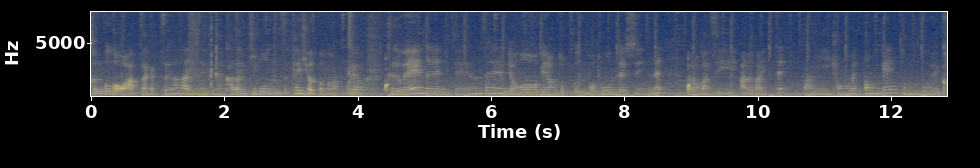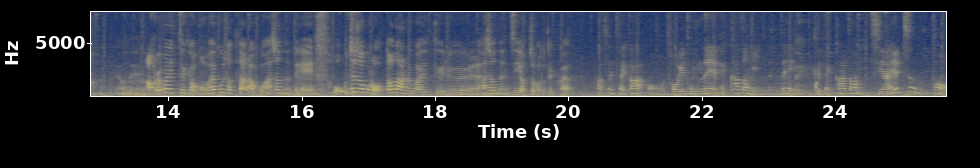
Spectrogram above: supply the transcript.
중국어 어학 자격증 하나 있는 그냥 가장 기본 스펙이었던 것 같고요. 그 외에는 이제 한샘 영업이랑 조금 더 도움될 수 있는 여러 가지 아르바이트 많이 경험했던 게같 네. 음, 아르바이트 경험해보셨다라고 하셨는데, 어, 구체적으로 어떤 아르바이트를 음. 하셨는지 여쭤봐도 될까요? 사실 제가 어, 저희 동네에 백화점이 있는데 네. 그 백화점 지하 1층부터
